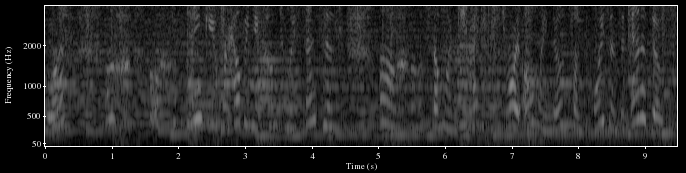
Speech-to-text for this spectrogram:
what? Oh, oh, thank you for helping me come to my senses. Oh, someone tried to destroy all my notes on poisons and antidotes.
